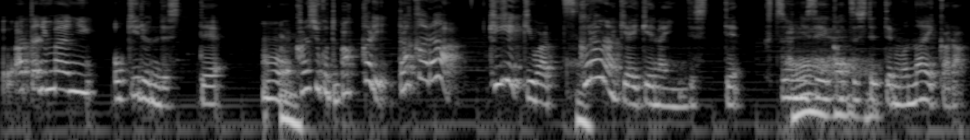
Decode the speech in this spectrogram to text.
当たり前に起きるんですって。もう悲しいことばっかり。だから、喜劇は作らなきゃいけないんですって。普通に生活しててもないから。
